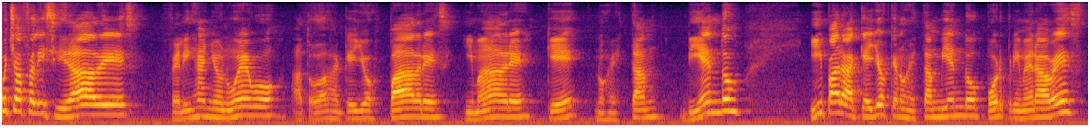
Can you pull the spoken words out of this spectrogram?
Muchas felicidades, feliz año nuevo a todos aquellos padres y madres que nos están viendo y para aquellos que nos están viendo por primera vez.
